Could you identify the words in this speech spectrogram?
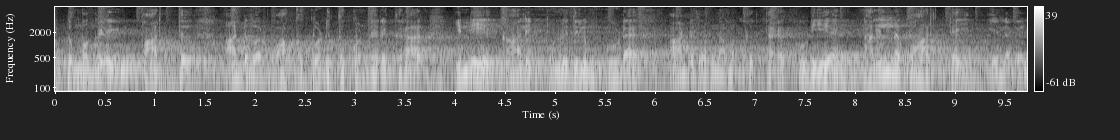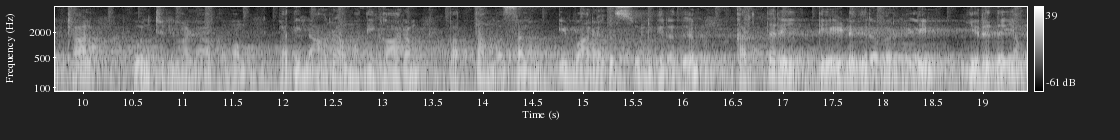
குடும்பங்களையும் பார்த்து ஆண்டவர் வாக்கு கொடுத்து கொண்டிருக்கிறார். இன்றைய காலை பொழுதிலும் கூட ஆண்டவர் நமக்கு தரக்கூடிய நல்ல வார்த்தை என்னவென்றால் ஒன்று நாளாகமும் பதினாறாம் அதிகாரம் பத்தாம் வசனம் இவ்வாறாக சொல்லுகிறது. கர்த்தரை தேடுகிறவர்களின் இருதயம்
